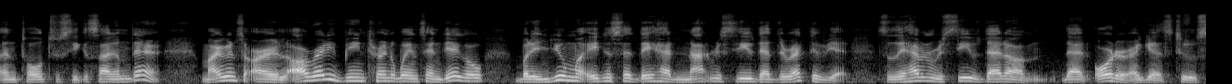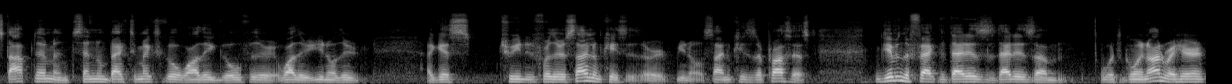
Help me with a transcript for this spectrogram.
and told to seek asylum there. Migrants are already being turned away in San Diego, but in Yuma, agents said they had not received that directive yet. So they haven't received that um that order, I guess, to stop them and send them back to Mexico while they go for their while they're you know they're, I guess, treated for their asylum cases or you know asylum cases are processed. Given the fact that that is that is um what's going on right here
